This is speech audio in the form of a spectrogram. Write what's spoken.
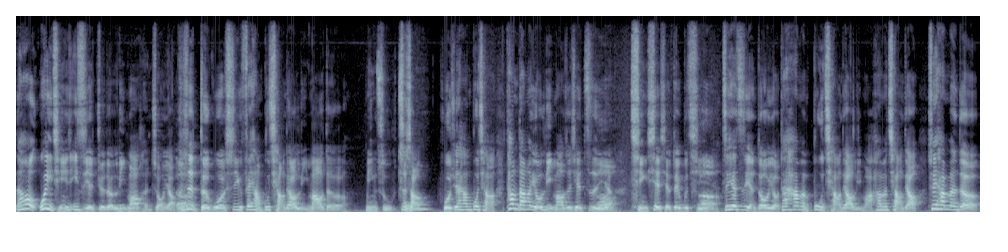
然后我以前一直也觉得礼貌很重要，可是德国是一个非常不强调礼貌的民族，至少哦我觉得他们不强，他们当然有礼貌这些字眼，嗯。请、谢谢、对不起、嗯。这些字眼都有，但他们不强调礼貌，他们强调，所以他们的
